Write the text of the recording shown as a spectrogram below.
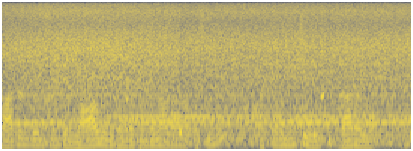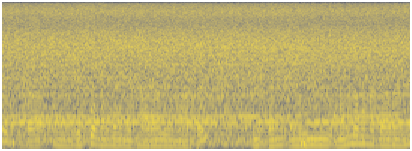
కాటన్ బేల్స్ నుంచి లావు దారపుండలాగా వస్తుంది. అక్కడ నుంచి దారాలుగా అంటే ఎక్కువ మందం ఉన్న దారాలుగా మారుతాయి. ఈ దన్ ఈ మందం ఉన్న దారాన్ని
